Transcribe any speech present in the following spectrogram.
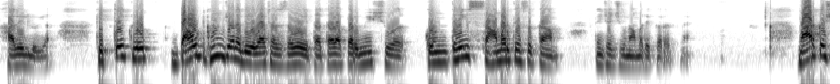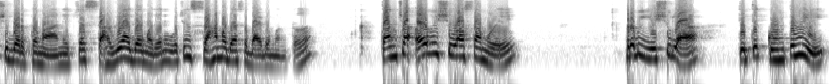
हालेलुया कित्येक लोक डाऊट घेऊन ज्याला देवाच्या जवळ येतात त्याला परमेश्वर कोणतेही सामर्थ्याचं काम त्यांच्या जीवनामध्ये करत नाही. मार्क वर्तमान याच्या सहाव्या अध्यायामध्ये आणि वचन सहा मध्ये असं बायबल म्हणतं त्यांच्या अविश्वासामुळे प्रभू येशूला तिथे कोणतेही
